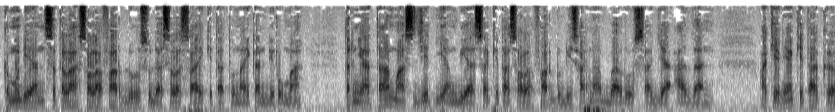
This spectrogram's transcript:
Kemudian setelah sholat fardu sudah selesai kita tunaikan di rumah, ternyata masjid yang biasa kita sholat fardu di sana baru saja azan. Akhirnya kita ke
